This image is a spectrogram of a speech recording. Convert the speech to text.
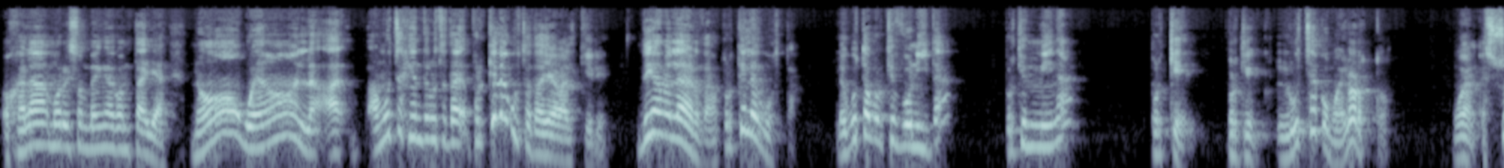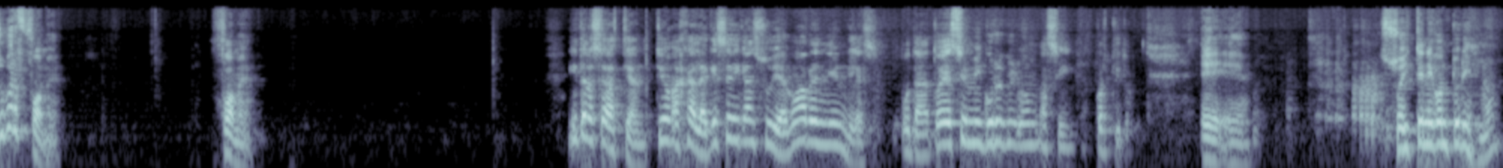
Ojalá Morrison venga con talla. No, weón, a, mucha gente le gusta talla. ¿Por qué le gusta talla Valkyrie? Dígame la verdad, ¿por qué le gusta? ¿Le gusta porque es bonita? ¿Porque es mina? ¿Por qué? Porque lucha como el orto. Bueno, es súper fome. Fome. Ítalo Sebastián, tío Majala, ¿qué se dedica en su vida? ¿Cómo aprendió inglés? Puta, te voy a decir mi currículum así, cortito. Eh, soy técnico en turismo,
